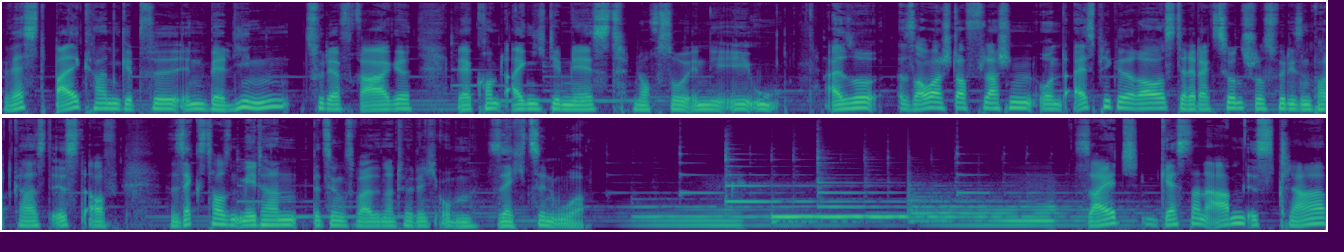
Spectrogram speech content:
Westbalkan-Gipfel in Berlin zu der Frage, wer kommt eigentlich demnächst noch so in die EU. Also Sauerstoffflaschen und Eispickel raus. Der Redaktionsschluss für diesen Podcast ist auf 6000 Metern, beziehungsweise natürlich um 16 Uhr. Seit gestern Abend ist klar,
